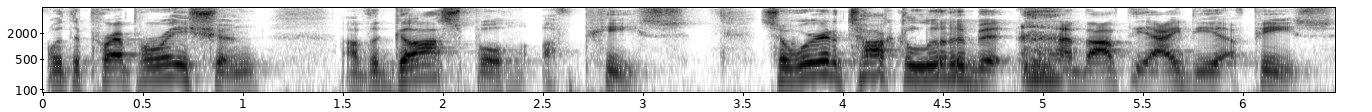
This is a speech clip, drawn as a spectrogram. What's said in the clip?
with the preparation of the gospel of peace. So we're going to talk a little bit about the idea of peace.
